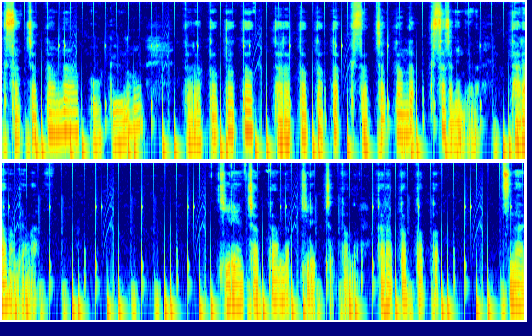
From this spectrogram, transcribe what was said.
腐っちゃったんだ。僕のタラッタッタッタッタラッタッタッタ腐っちゃったんだ。草じゃねえんだよな。タラなんだよな。切れちゃったんだ。切れちゃったんだ。タラッタッタッタ。繋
